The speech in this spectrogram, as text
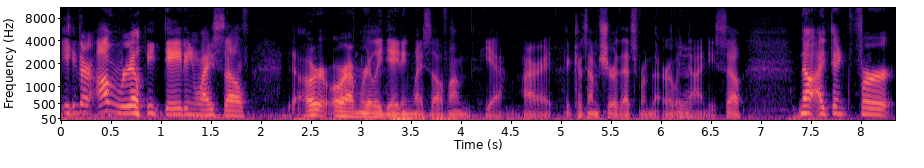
Either I'm really dating myself, or or I'm really dating myself. I'm yeah, all right, because I'm sure that's from the early '90s. So, no, I think for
